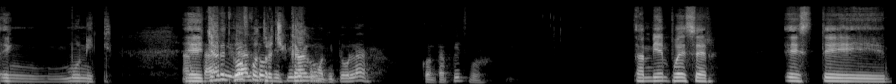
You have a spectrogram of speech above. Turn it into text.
en Múnich. Eh, Jared Goff contra Chicago. Como titular contra Pittsburgh. También puede ser. Este,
